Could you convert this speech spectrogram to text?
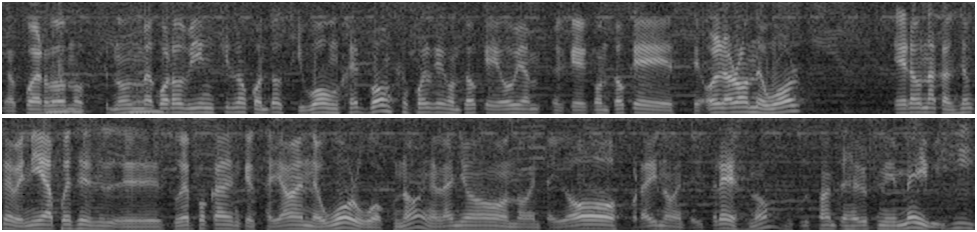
¿de acuerdo? No, me acuerdo bien quién lo contó, si Bonhead. Bonhead fue el que contó que, obviamente, que, contó que este, All Around the World era una canción que venía pues desde, su época en que ensayaba en The World Walk, ¿no? En el año 92, por ahí 93, ¿no? Incluso antes de Everything Maybe.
